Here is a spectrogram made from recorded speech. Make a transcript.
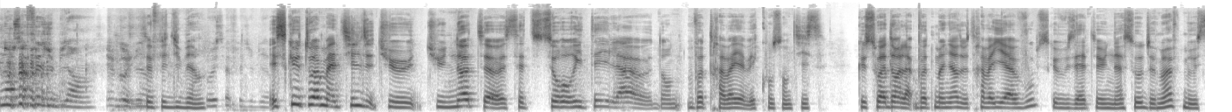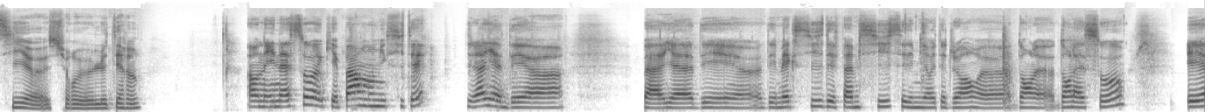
Non, ça fait du bien. Ça fait du bien. Oui, ça fait du bien. Est-ce que toi, Mathilde, tu, tu notes euh, cette sororité-là euh, dans votre travail avec Consentis? Que ce soit dans votre manière de travailler à vous, parce que vous êtes une asso de meufs, mais aussi euh, sur euh, le terrain On est une asso euh, qui est pas en non-mixité. Déjà, il y a des, bah, y a des, des mecs cis, des femmes cis et des minorités de genre dans dans l'asso. Et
